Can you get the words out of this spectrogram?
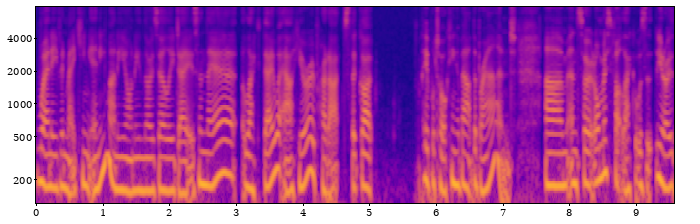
weren't even making any money on in those early days, and they're like they were our hero products that got people talking about the brand. Um, and so it almost felt like it was, you know,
